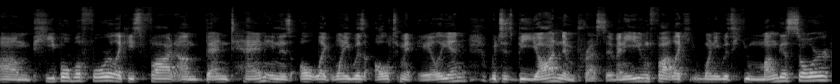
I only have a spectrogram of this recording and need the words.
um, people before. Like he's fought um, Ben 10 in his ult, like when he was Ultimate Alien, which is beyond impressive. And he even fought like when he was Humongosaur,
